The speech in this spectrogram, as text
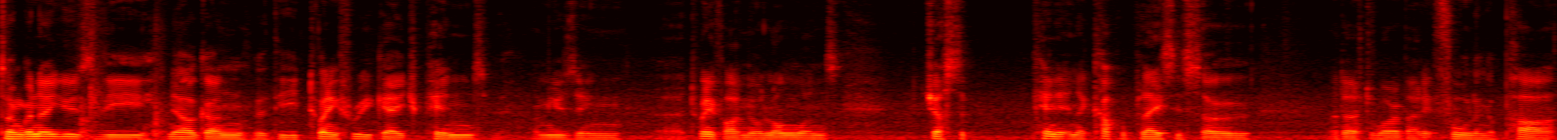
So I'm going to use the nail gun with the 23 gauge pins. I'm using uh, 25mm long ones just to pin it in a couple places so I don't have to worry about it falling apart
